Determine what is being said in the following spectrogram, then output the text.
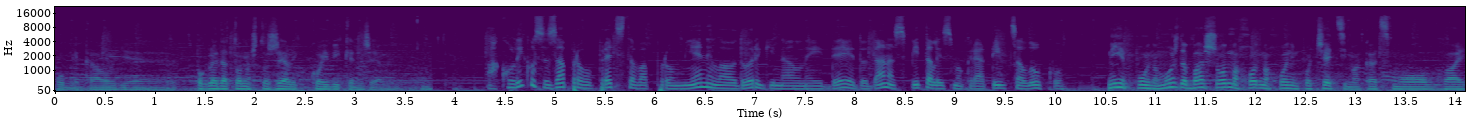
publika ovdje pogledati ono što želi, koji vikend želi. A koliko se zapravo predstava promijenila od originalne ideje do danas, pitali smo kreativca Luku. Nije puno, možda baš odmah, odmah onim počecima kad smo ovaj,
